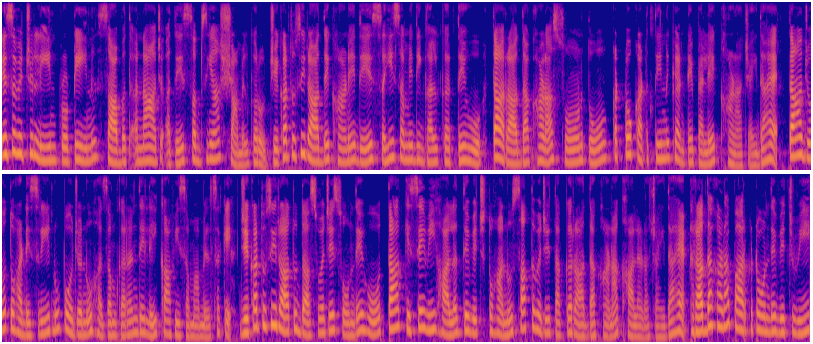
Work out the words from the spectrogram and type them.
ਇਸ ਵਿੱਚ ਲੀਨ ਪ੍ਰੋਟੀਨ, ਸਾਬਤ ਅਨਾਜ ਅਤੇ ਸਬਜ਼ੀਆਂ ਸ਼ਾਮਿਲ ਕਰੋ। ਜੇਕਰ ਤੁਸੀਂ ਰਾਤ ਦੇ ਖਾਣੇ ਦੇ ਸਹੀ ਸਮੇਂ ਦੀ ਗੱਲ ਕਰਦੇ ਹੋ, ਤਾਂ ਰਾਤ ਦਾ ਖਾਣਾ ਸੌਣ ਤੋਂ ਘੱਟੋ ਘੱਟ 3 ਘੰਟੇ ਪਹਿਲੇ ਖਾਣਾ ਚਾਹੀਦਾ ਹੈ, ਤਾਂ ਜੋ ਤੁਹਾਡੇ ਸਰੀਰ ਨੂੰ ਭੋਜਨ ਨੂੰ ਹਜ਼ਮ ਕਰਨ ਦੇ ਲਈ ਕਾਫੀ ਸਮਾਂ ਮਿਲ ਸਕੇ। ਜੇਕਰ ਤੁਸੀਂ ਰਾਤ ਨੂੰ 10 ਵਜੇ ਸੌਂਦੇ ਹੋ, ਤਾਂ ਕਿਸੇ ਵੀ ਹਾਲਤ ਦੇ ਵਿੱਚ ਤੁਹਾਨੂੰ 7 ਵਜੇ ਤੱਕ ਰਾਤ ਦਾ ਖਾਣਾ ਖਾ ਲੈਣਾ ਚਾਹੀਦਾ ਹੈ। ਰਾਤ ਦਾ ਖਾਣਾ ਭਾਰ ਘਟਾਉਣ ਦੇ ਵਿੱਚ ਵੀ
